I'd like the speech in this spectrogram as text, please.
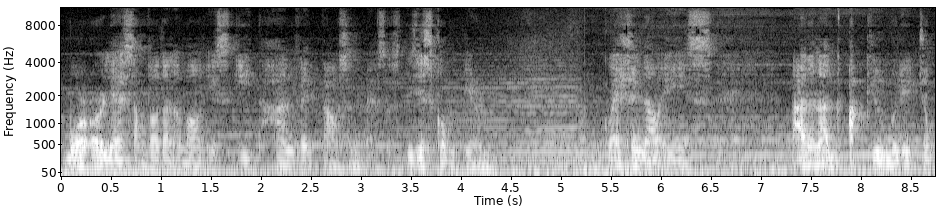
More or less, ang total amount is 800,000 pesos. This is confirmed. Question now is, paano nag-accumulate yung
